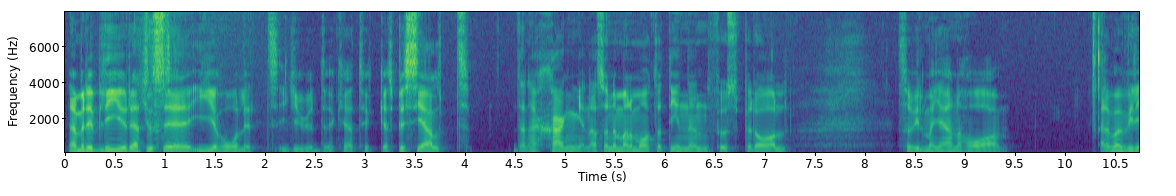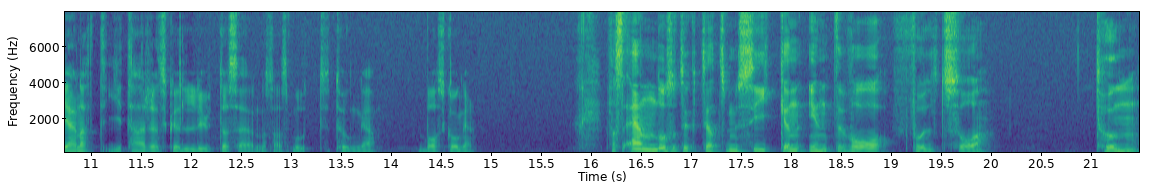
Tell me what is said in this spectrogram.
Nej men det blir ju rätt eh, ihåligt ljud kan jag tycka. Speciellt den här genren, alltså när man har matat in en fusspedal Så vill man gärna ha Eller man vill gärna att gitarren ska luta sig någonstans mot tunga basgångar Fast ändå så tyckte jag att musiken inte var fullt så tung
